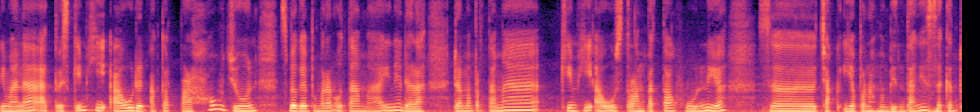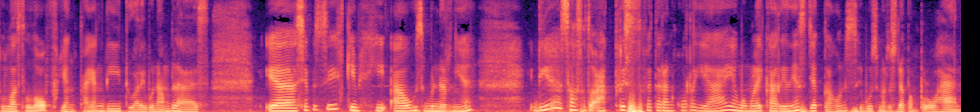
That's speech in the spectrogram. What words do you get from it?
di mana aktris Kim Hee Aw dan aktor Park Ho Joon sebagai pemeran utama. Ini adalah drama pertama Kim Hee Aw setelah 4 tahun ya sejak ia pernah membintangi Second to Last Love yang tayang di 2016 ya siapa sih Kim Hee Aw sebenarnya dia salah satu aktris veteran Korea yang memulai karirnya sejak tahun 1980-an.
